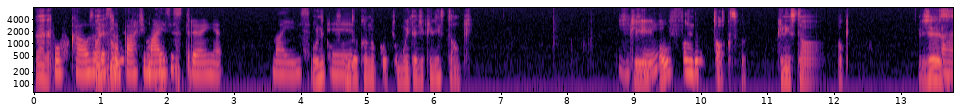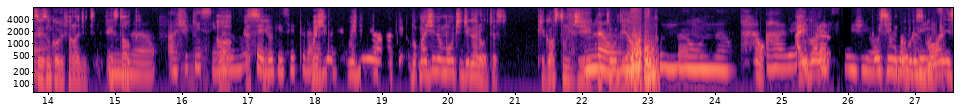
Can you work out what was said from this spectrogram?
Cara, por causa olha, dessa parte fandom- mais estranha. Mas o único É. fandom que eu não curto muito é de Killing Stalk. de Que, ou fandom tóxico. Killing Stalk. Já- Ah, Vocês nunca ouviram falar de Killing Stalk? Não, acho que sim, mas eu não é sei assim, do que se trata. Imagina um monte de garotas que gostam de Não, conteúdo de não. Não, não. Não, Ah, velho, aí agora, é fugiu. em Eu bagulhos gores,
